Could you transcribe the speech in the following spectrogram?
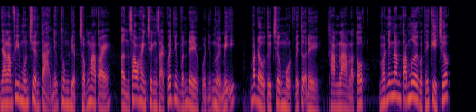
nhà làm phim muốn truyền tải những thông điệp chống ma tóe, ẩn sau hành trình giải quyết những vấn đề của những người Mỹ. Bắt đầu từ chương 1 với tựa đề Tham lam là tốt. Vào những năm 80 của thế kỷ trước,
